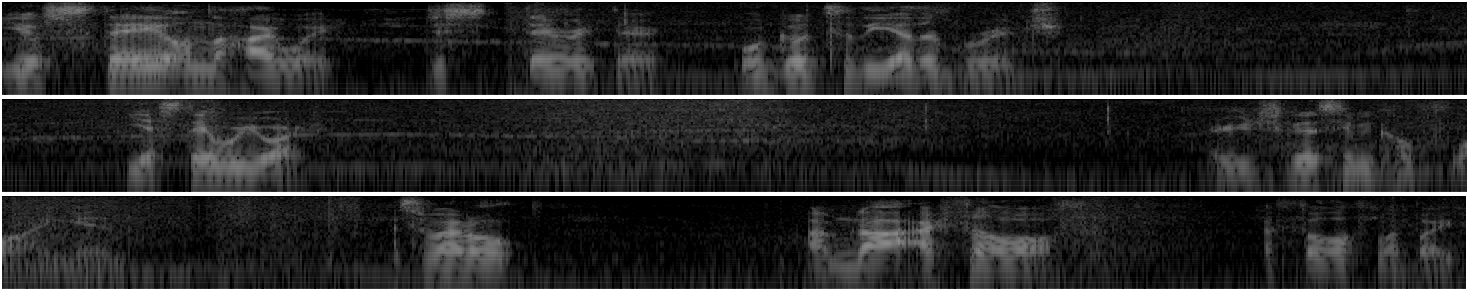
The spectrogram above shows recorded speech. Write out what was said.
Yo, stay on the highway. Just stay right there. Or go to the other bridge. Yeah, stay where you are. Are you just gonna see me come flying in? So if I don't... I'm not, I fell off. I fell off my bike.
